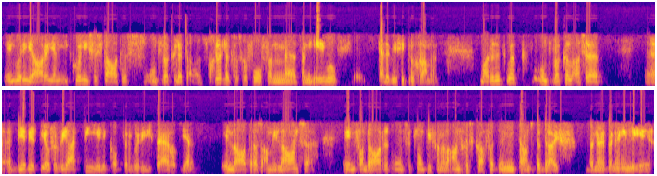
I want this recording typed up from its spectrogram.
en oor die jare 'n ikoniese status ontwikkel het grootliks as gevolg van van die Airwolf televisieprogramme. Maar dit het ook ontwikkel as 'n 'n BBP of 'n VIP helikopter oor die wêreld heen en later as ambulanse en van daar het ons 'n klompie van hulle aangeskaf het in tans bedryf binne binne Henley Air.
